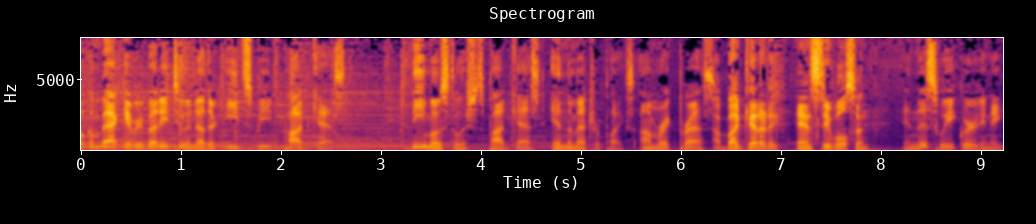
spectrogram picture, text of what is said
Welcome back, everybody, to another Eats Beat podcast, the most delicious podcast in the Metroplex. I'm Rick Press, I'm Bud Kennedy. And Steve Wilson. and this week we're going to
